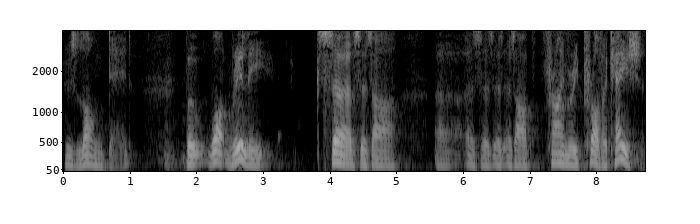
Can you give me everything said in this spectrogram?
who's long dead. But what really serves as our, uh, as, as, as, our primary provocation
